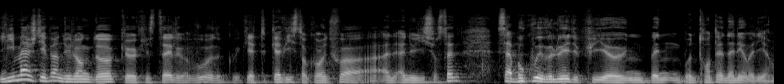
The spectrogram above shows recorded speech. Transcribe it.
L'image des vins du Languedoc, euh, Christelle, vous euh, qui êtes caviste encore une fois à, Neuilly-sur-Seine, ça a beaucoup évolué depuis euh, une, bonne- une bonne trentaine d'années, on va dire.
